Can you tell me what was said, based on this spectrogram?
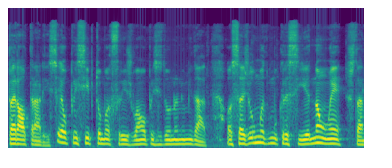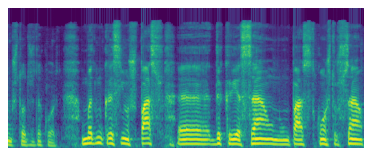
para alterar isso. É o princípio, estou-me a referir, João, ao princípio da unanimidade. Ou seja, uma democracia não é estarmos todos de acordo. Uma democracia é um espaço uh, de criação, um espaço de construção,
